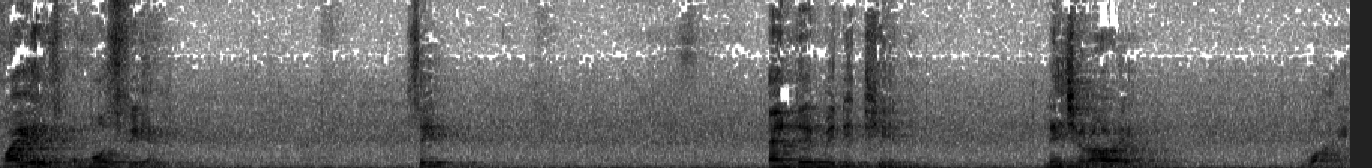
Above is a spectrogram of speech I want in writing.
Quiet atmosphere. See? And they meditate naturally. Why?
